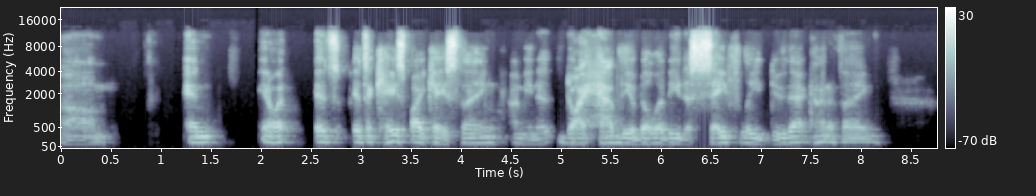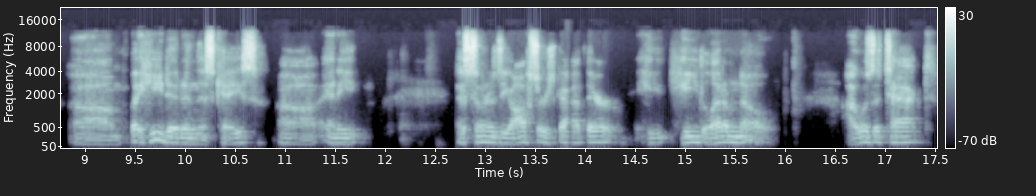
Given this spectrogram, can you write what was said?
Um, and you know, it, it's it's a case by case thing. I mean, it, do I have the ability to safely do that kind of thing? Um, but he did in this case, uh, and he, as soon as the officers got there, he he let them know, I was attacked.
